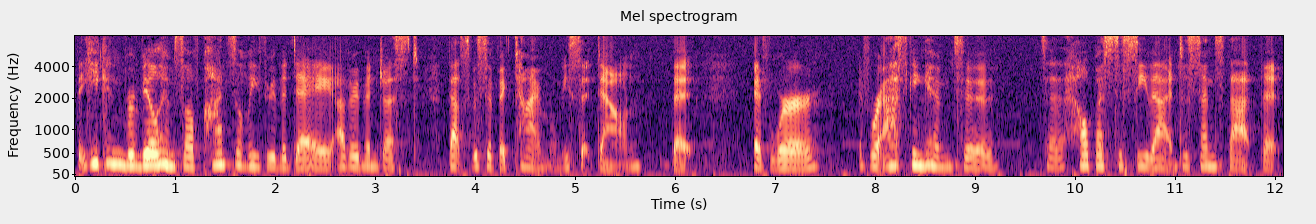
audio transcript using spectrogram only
that he can reveal himself constantly through the day other than just that specific time when we sit down that if we're if we're asking him to to help us to see that and to sense that that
